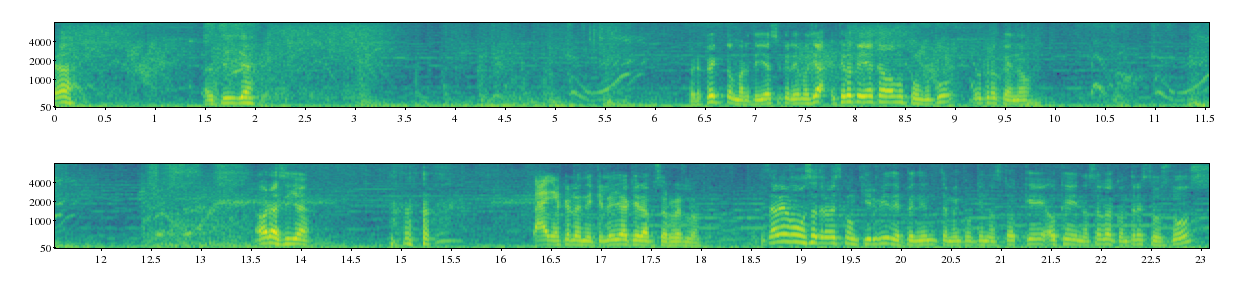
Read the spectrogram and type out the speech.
Ya. Al fin ya. Perfecto, martillazo que. Ya, creo que ya acabamos con Goku. Yo creo que no. Ahora sí ya. ah, ya que lo aniquilé, ya quiero absorberlo. Esta vez vamos otra vez con Kirby, dependiendo también con quién nos toque. Ok, nos toca contra estos dos.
